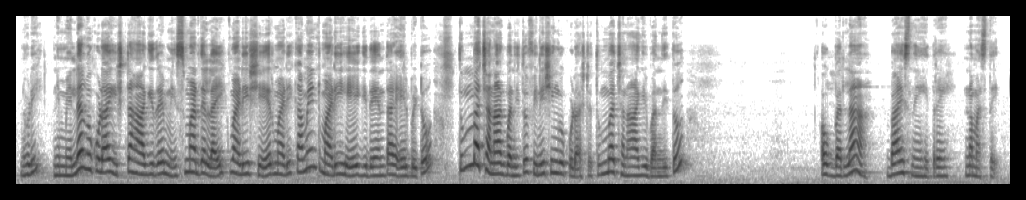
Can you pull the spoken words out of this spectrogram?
ನೋಡಿ, ನಿಮ್ಮೆಲ್ಲರಿಗೂ ಕೂಡ ಇಷ್ಟ ಆಗಿದ್ರೆ ಮಿಸ್ ಮಾಡದೆ ಲೈಕ್ ಮಾಡಿ, ಶೇರ್ ಮಾಡಿ, ಕಮೆಂಟ್ ಮಾಡಿ ಹೇಗಿದೆ ಅಂತ ಹೇಳಿಬಿಟ್ಟು ತುಂಬ ಚೆನ್ನಾಗಿ ಬಂದಿತ್ತು ಫಿನಿಷಿಂಗು ಕೂಡ ಅಷ್ಟೇ ತುಂಬ ಚೆನ್ನಾಗಿ ಬಂದಿತ್ತು. ಹೋಗಿ ಬರಲಾ? ಬಾಯ್ ಸ್ನೇಹಿತರೆ, ನಮಸ್ತೆ.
